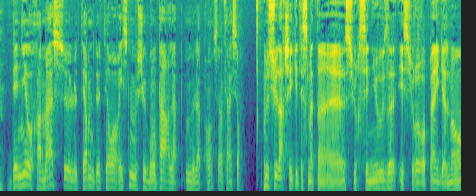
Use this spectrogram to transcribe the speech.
daignait au Hamas euh, le terme de terrorisme. Monsieur Bompard me l'apprend, c'est intéressant. Monsieur Larcher, qui était ce matin euh, sur CNews et sur Europe 1 également,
